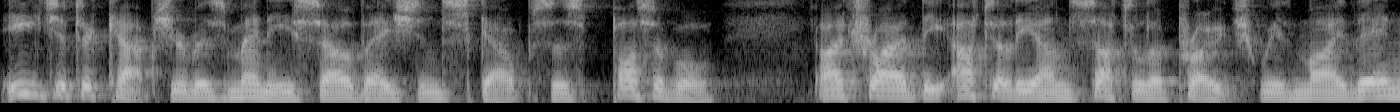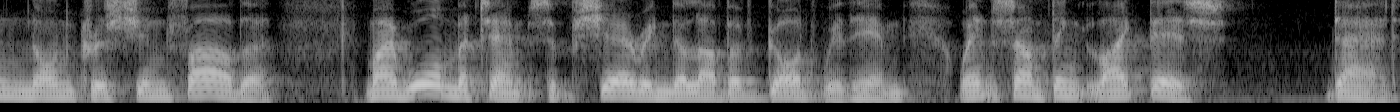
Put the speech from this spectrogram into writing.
eager to capture as many salvation scalps as possible. I tried the utterly unsubtle approach with my then non Christian father. My warm attempts of sharing the love of God with him went something like this Dad,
